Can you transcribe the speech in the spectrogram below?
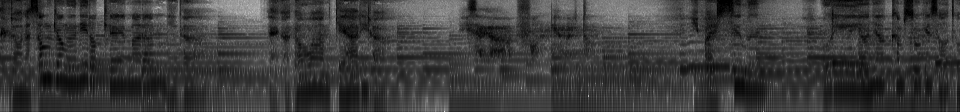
그러나 성경은 이렇게 말합니다 함께 하리라. 이사야 48도 이 말씀은 우리의 연약함 속에서도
